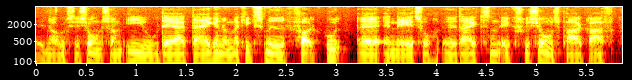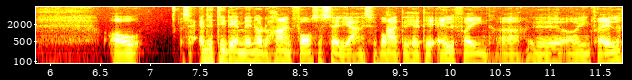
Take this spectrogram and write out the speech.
en organisation som EU, det er, at der ikke er noget, man kan ikke smide folk ud af, af NATO. Øh, der er ikke sådan en eksklusionsparagraf. Og så er det det der med, når du har en forsvarsalliance, hvor det her det er alle for en og, øh, og en for alle,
